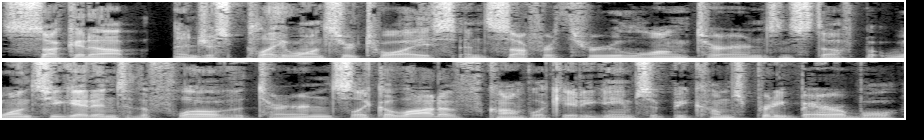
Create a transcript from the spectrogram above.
suck it up and just play once or twice and suffer through long turns and stuff. But once you get into the flow of the turns, like a lot of complicated games, it becomes pretty bearable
